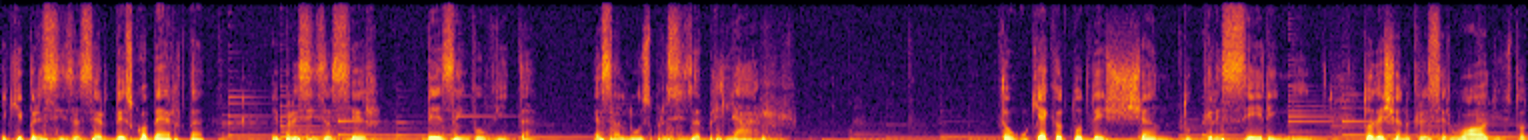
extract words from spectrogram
e que precisa ser descoberta e precisa ser desenvolvida. Essa luz precisa brilhar. Então, o que é que eu estou deixando crescer em mim? Estou deixando crescer o ódio, estou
